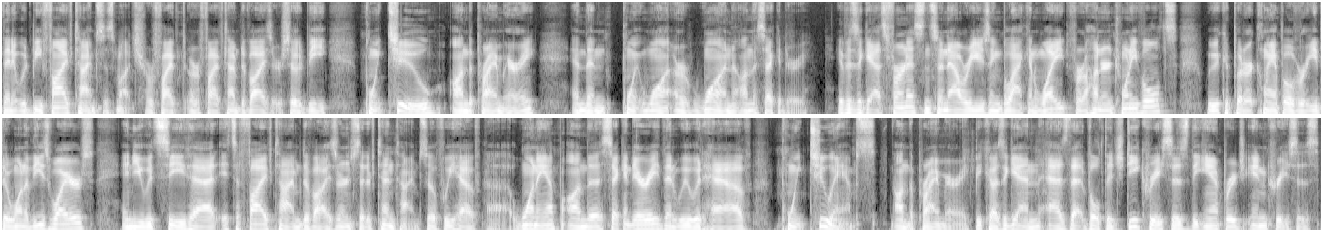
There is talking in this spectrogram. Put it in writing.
then it would be five times as much, or five or five time divisor. So it would be 0.2 on the primary, and then 0.1 or 1 on the secondary. If it's a gas furnace, and so now we're using black and white for 120 volts, we could put our clamp over either one of these wires, and you would see that it's a five time divisor instead of 10 times. So if we have uh, one amp on the secondary, then we would have 0.2 amps on the primary. Because again, as that voltage decreases, the amperage increases.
